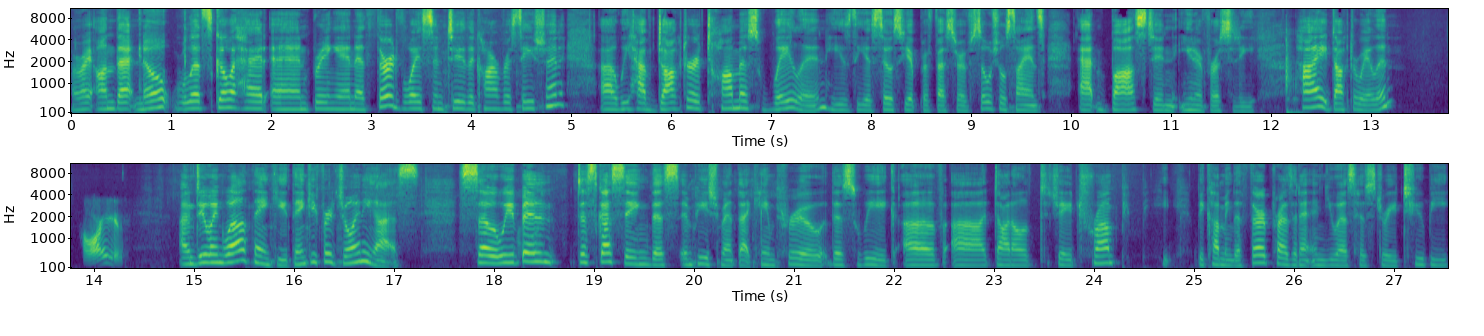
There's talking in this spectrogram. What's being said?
All right, on that note, let's go ahead and bring in a third voice into the conversation. Uh, we have Dr. Thomas Whalen. He's the Associate Professor of Social Science at Boston University. Hi, Dr. Whalen. How are you? I'm doing well, thank you. Thank you for joining us. So, we've been discussing this impeachment that came through this week of uh, Donald J. Trump he, becoming the third president in U.S. history to be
